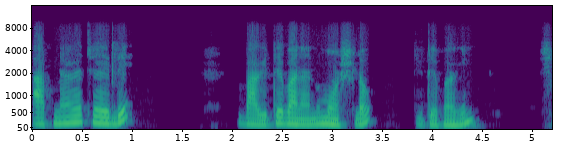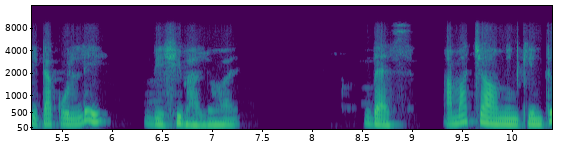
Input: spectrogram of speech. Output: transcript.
আপনারা চাইলে বাড়িতে বানানো মশলাও দিতে পারেন। সেটা করলেই বেশি ভালো হয়। ব্যাস, আমার চাউমিন কিন্তু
